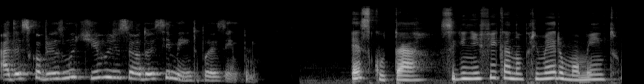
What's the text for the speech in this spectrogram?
a descobrir os motivos de seu adoecimento, por exemplo. Escutar significa, no primeiro momento,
